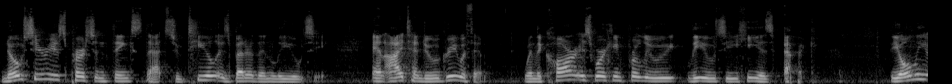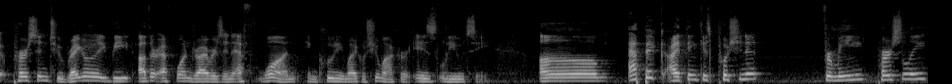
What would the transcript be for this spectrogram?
no serious person thinks that Sutil is better than Liuzzi, and I tend to agree with him. When the car is working for Liu- Liuzzi, he is epic. The only person to regularly beat other F1 drivers in F1, including Michael Schumacher, is Liuzzi. Um, epic, I think, is pushing it for me personally.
